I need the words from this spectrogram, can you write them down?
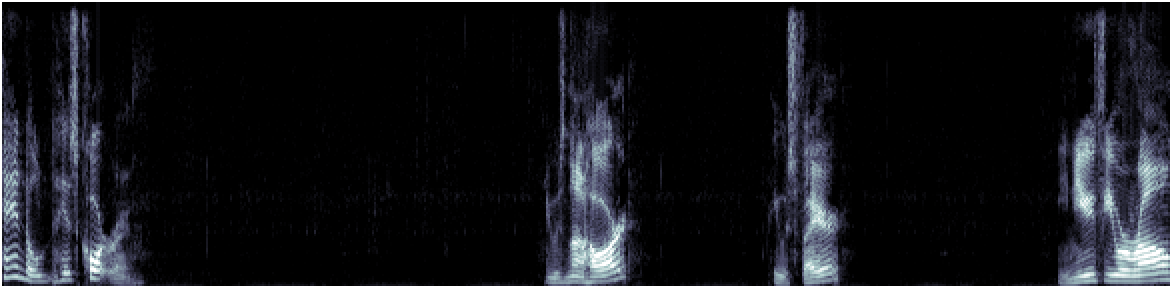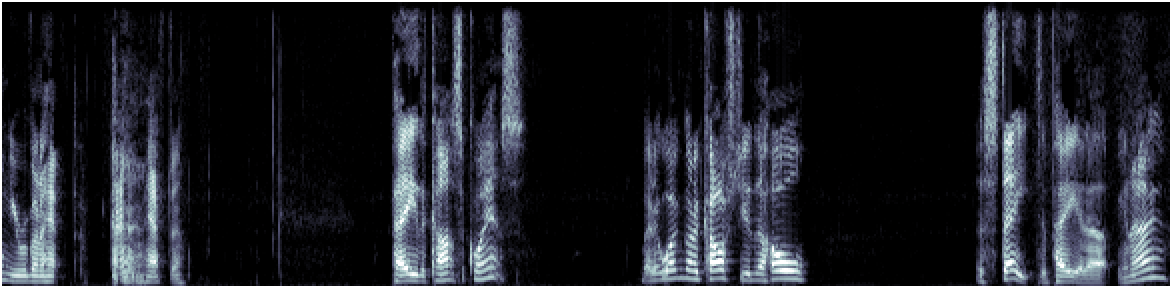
handled his courtroom. He was not hard. He was fair. He knew if you were wrong, you were going to have to have to pay the consequence but it wasn't going to cost you the whole estate to pay it up, you know?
